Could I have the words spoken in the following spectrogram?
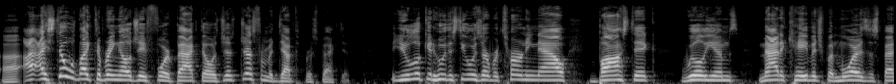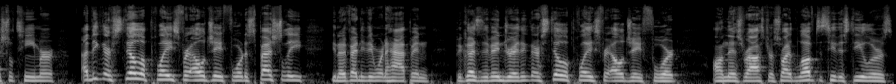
Uh, I, I, still would like to bring LJ Fort back though, just just from a depth perspective. You look at who the Steelers are returning now: Bostic, Williams, Matakevich, but more as a special teamer. I think there's still a place for LJ Fort, especially, you know, if anything were to happen because of injury. I think there's still a place for LJ Fort on this roster. So I'd love to see the Steelers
